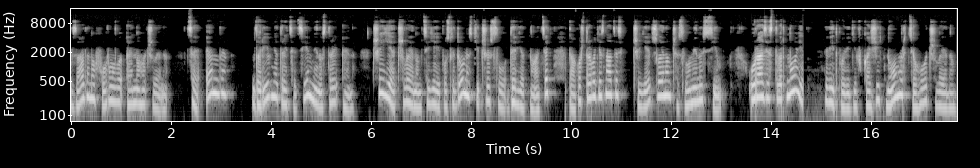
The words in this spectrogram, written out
задано формулою n-ного члена. Це n дорівнює 37 мінус 3n. Чи є членом цієї послідовності число 19, також треба дізнатися, чи є членом число мінус 7. У разі ствердної відповіді вкажіть номер цього члена.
